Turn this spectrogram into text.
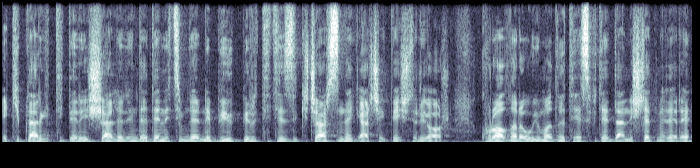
Ekipler gittikleri iş yerlerinde denetimlerini büyük bir titizlik içerisinde gerçekleştiriyor. Kurallara uymadığı tespit edilen işletmelere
